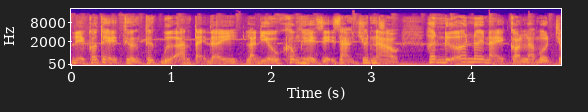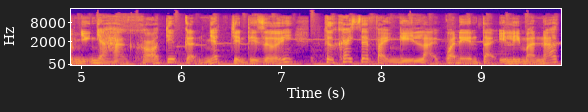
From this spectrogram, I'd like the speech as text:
để có thể thưởng thức bữa ăn tại đây là điều không hề dễ dàng chút nào. Hơn nữa, nơi này còn là một trong những nhà hàng khó tiếp cận nhất trên thế giới. Thực khách sẽ phải nghỉ lại qua đêm tại Ilimanak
